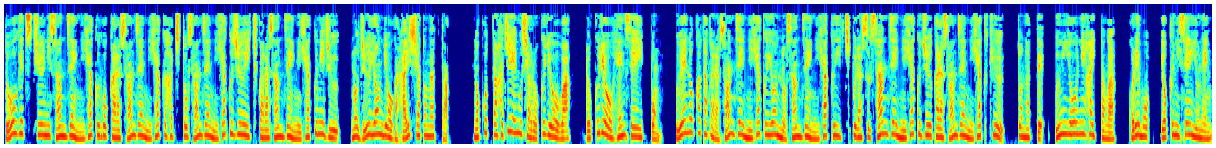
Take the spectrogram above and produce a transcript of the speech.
同月中に3205から3208と3211から3220の14両が廃車となった。残った 8M 車6両は、6両編成1本、上の方から3204の3201プラス3210から3209となって運用に入ったが、これも、翌2004年、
